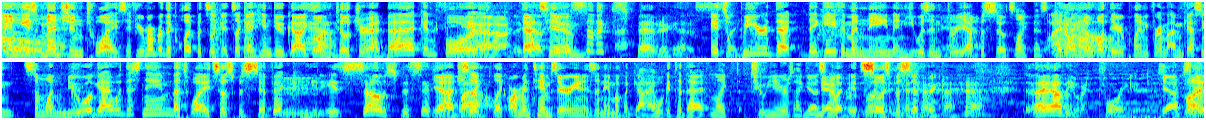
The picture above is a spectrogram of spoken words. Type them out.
and he's mentioned twice. If you remember the clip, it's like it's like a Hindu guy Yeah. going tilt your head back and forth. Yeah. that's Like a him. piece of asparagus. It's Like weird that. they gave him a name and he was in three episodes like this. I don't know what they were planning for him. I'm guessing someone knew a guy with this name. That's why it's so specific. It is so specific. Yeah, just Wow. like like Armin Tamzarian is the name of a guy. We'll get to that in like two years, I guess. Never. But it's so specific. That'll be like four years. yeah, but sorry,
